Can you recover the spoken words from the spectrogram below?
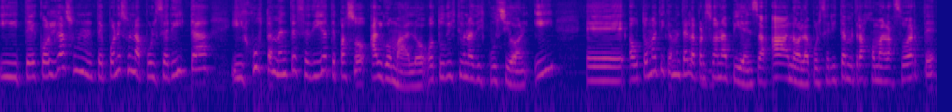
y te colgas un, te pones una pulserita y justamente ese día te pasó algo malo o tuviste una discusión y eh, automáticamente la persona piensa, ah, no, la pulserita me trajo mala suerte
